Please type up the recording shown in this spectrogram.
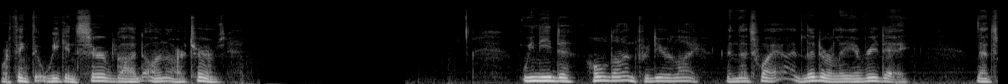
or think that we can serve God on our terms, we need to hold on for dear life. And that's why, literally, every day, that's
